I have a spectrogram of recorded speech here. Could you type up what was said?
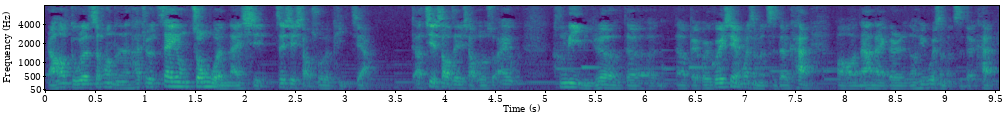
然后读了之后呢，他就再用中文来写这些小说的评价，要介绍这些小说，说，哎，亨利米勒的呃《北回归线》为什么值得看？哦，哪哪个人东西为什么值得看？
